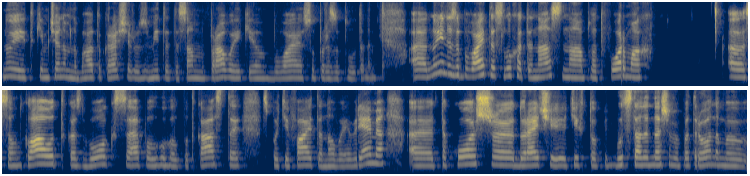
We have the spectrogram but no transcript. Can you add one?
Ну і таким чином набагато краще розуміти те саме право, яке буває суперзаплутаним. Е, Ну і не забувайте слухати нас на платформах. Е, SoundCloud, CastBox, Apple, Google Подкасти, Spotify та Нове Время. Е, Також, е, до речі, ті, хто стануть нашими патреонами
